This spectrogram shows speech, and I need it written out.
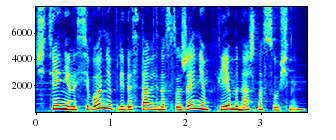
Чтение на сегодня предоставлено служением «Хлеб наш насущный».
